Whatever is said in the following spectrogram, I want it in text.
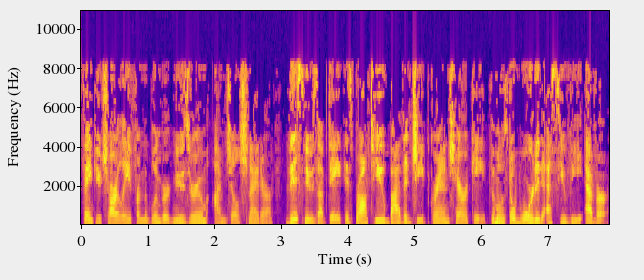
Thank you, Charlie. From the Bloomberg Newsroom, I'm Jill Schneider. This news update is brought to you by the Jeep Grand Cherokee, the most awarded SUV ever.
